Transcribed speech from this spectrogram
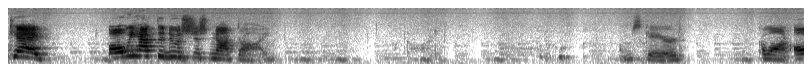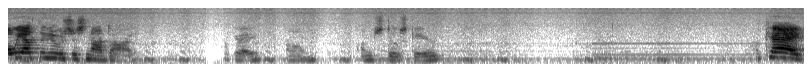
Okay. All we have to do is just not die. God. I'm scared. Come on. All we have to do is just not die. Okay. Um, I'm still scared. Okay,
